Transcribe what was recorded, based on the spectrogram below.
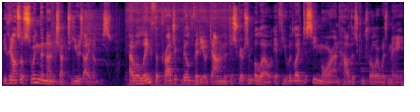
You can also swing the nunchuck to use items. I will link the project build video down in the description below if you would like to see more on how this controller was made.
